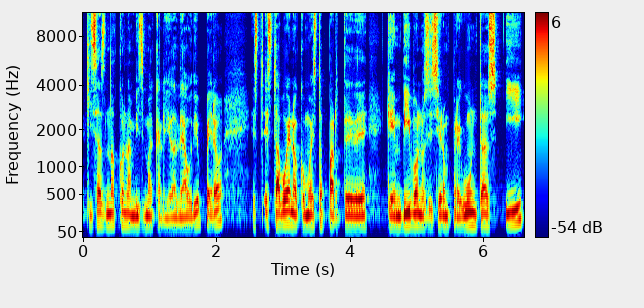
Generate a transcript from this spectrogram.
quizás no con la misma calidad de audio, pero está bueno como esta parte de que en vivo nos hicieron preguntas y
